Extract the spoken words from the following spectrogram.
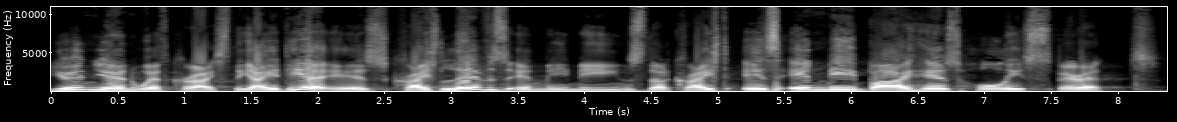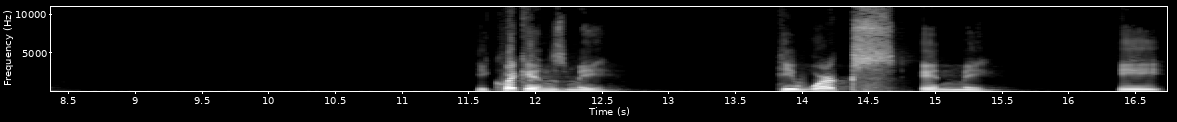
union with Christ. The idea is Christ lives in me means that Christ is in me by his Holy Spirit. He quickens me, he works in me, he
